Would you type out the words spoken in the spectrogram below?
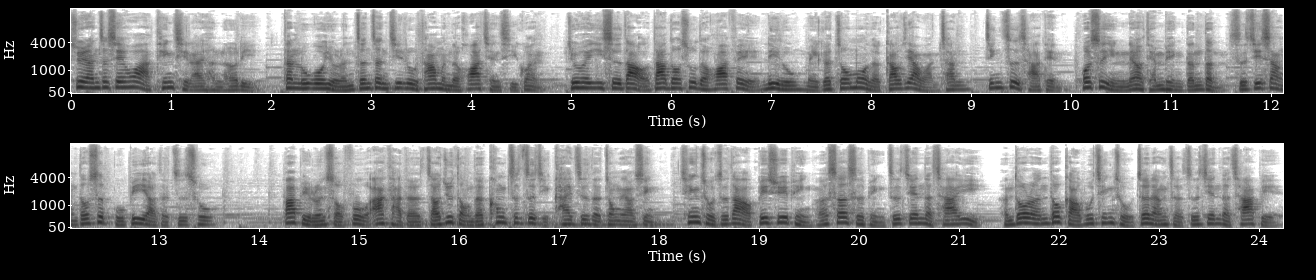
虽然这些话听起来很合理，但如果有人真正记录他们的花钱习惯，就会意识到大多数的花费，例如每个周末的高价晚餐、精致茶点或是饮料、甜品等等，实际上都是不必要的支出。巴比伦首富阿卡德早就懂得控制自己开支的重要性，清楚知道必需品和奢侈品之间的差异。很多人都搞不清楚这两者之间的差别。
